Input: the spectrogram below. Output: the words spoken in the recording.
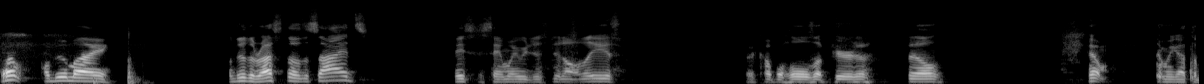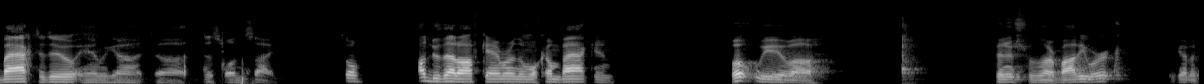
Well, I'll do my, I'll do the rest of the sides. Basically the same way we just did all these. Got a couple holes up here to fill. Yep. And we got the back to do, and we got uh, this one side. So I'll do that off camera, and then we'll come back and. Well, we have uh, finished with our body work. We got a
